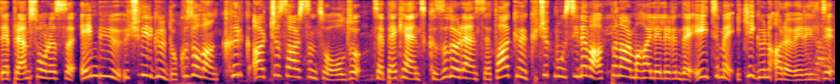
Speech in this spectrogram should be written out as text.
Deprem sonrası en büyüğü 3,9 olan 40 artçı sarsıntı oldu. Tepekent, Kızılören, Sefaköy, Küçük Muhsine ve Akpınar mahallelerinde eğitime iki gün ara verildi.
